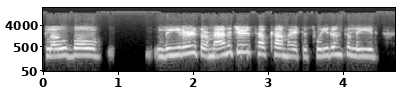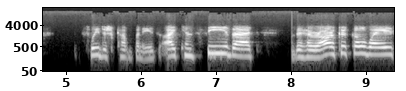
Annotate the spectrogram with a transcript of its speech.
global leaders or managers have come here to Sweden to lead Swedish companies. I can see that the hierarchical ways,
